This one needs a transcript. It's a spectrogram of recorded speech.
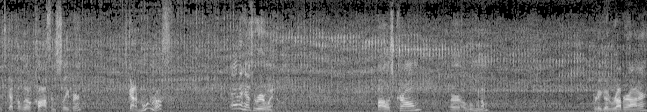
It's got the little coffin sleeper. It's got a moonroof and it has a rear window. Polished chrome or aluminum. Pretty good rubber on her.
